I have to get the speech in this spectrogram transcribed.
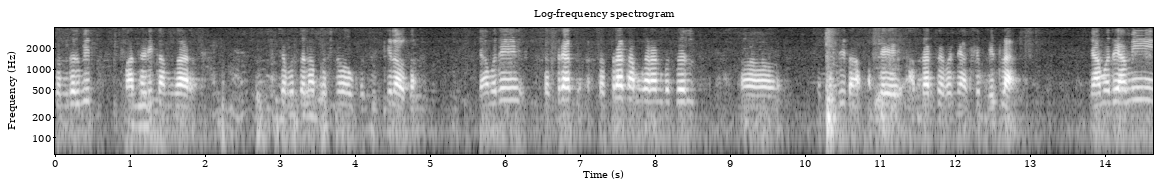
संदर्भित माथाडी कामगार याच्याबद्दल हा प्रश्न उपस्थित केला होता. त्यामध्ये सतरा सतरा कामगारांबद्दल अं, संबंधित आपले आमदार साहेबांनी आक्षेप घेतला. त्यामध्ये आम्ही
